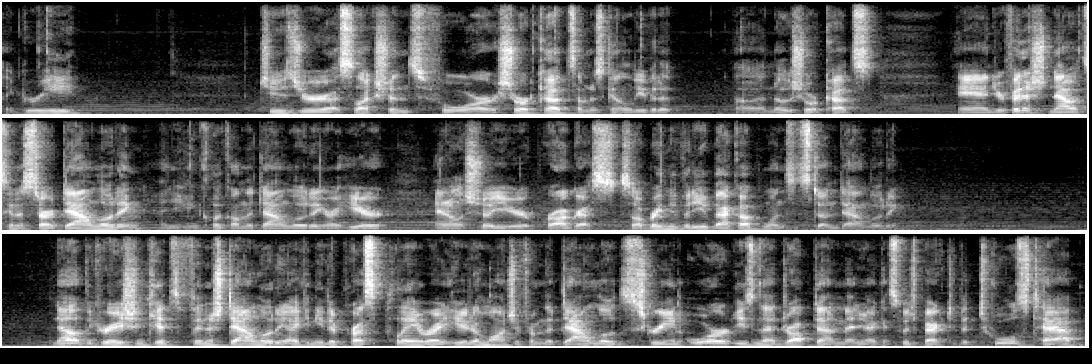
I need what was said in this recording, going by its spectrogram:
agree. Choose your uh, selections for shortcuts. I'm just going to leave it at uh, no shortcuts and you're finished. Now it's going to start downloading and you can click on the downloading right here and it'll show you your progress. So I'll bring the video back up once it's done downloading. Now that the creation kit's finished downloading, I can either press play right here to launch it from the download screen or using that drop down menu I can switch back to the tools tab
